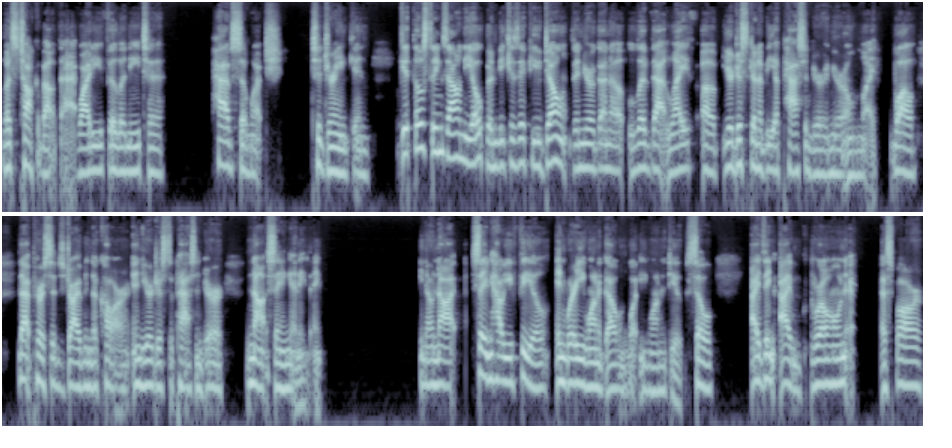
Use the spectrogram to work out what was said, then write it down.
let's talk about that. Why do you feel the need to have so much to drink and get those things out in the open? Because if you don't, then you're going to live that life of you're just going to be a passenger in your own life while that person's driving the car and you're just a passenger not saying anything. You know, not saying how you feel and where you want to go and what you want to do. So I think I've grown as far.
